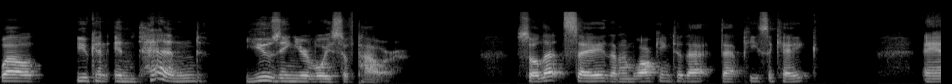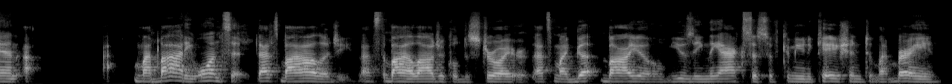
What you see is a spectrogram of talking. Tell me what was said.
Well, you can intend using your voice of power. So let's say that I'm walking to that that piece of cake and I, my body wants it. That's biology. That's the biological destroyer. That's my gut biome using the axis of communication to my brain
